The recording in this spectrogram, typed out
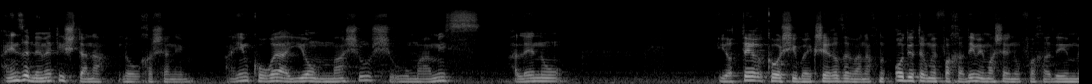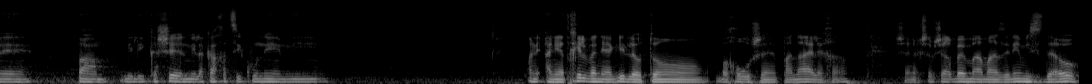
האם זה באמת השתנה לאורך השנים? האם קורה היום משהו שהוא מעמיס עלינו יותר קושי בהקשר הזה, ואנחנו עוד יותר מפחדים ממה שהיינו מפחדים אה, פעם, מלהיכשל, מלקחת סיכונים, מ... אני, אני אתחיל ואני אגיד לאותו בחור שפנה אליך, שאני חושב שהרבה מהמאזינים הזדהו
